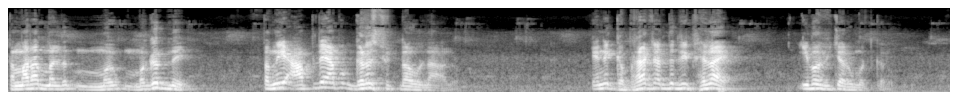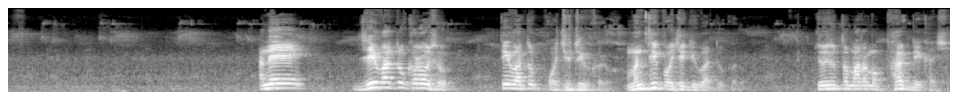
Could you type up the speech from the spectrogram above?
તમારા મગજને તમે આપને આપ ગરજ સૂચનાઓ ના આલો. એને ગભરાટ અંદરથી ફેલાય એવા વિચારો મત કરો. અને જે વાતો કરો છો તે વાતો પોઝિટિવ કરો. મનથી પોઝિટિવ વાતો કરો. જોજો તમારામાં ફરક દેખાશે.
